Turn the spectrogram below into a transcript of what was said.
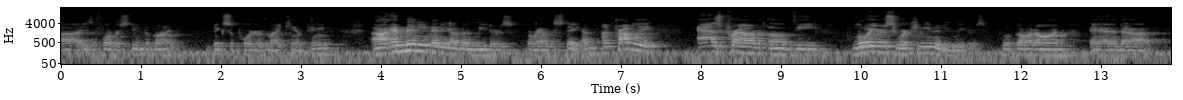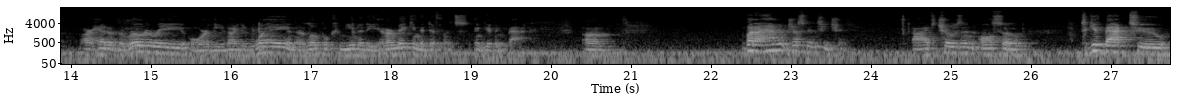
uh, is a former student of mine, big supporter of my campaign, uh, and many, many other leaders around the state. I'm, I'm probably as proud of the lawyers who are community leaders who have gone on and uh, are head of the Rotary or the United Way in their local community and are making a difference and giving back. Um, but I haven't just been teaching. I've chosen also to give back to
